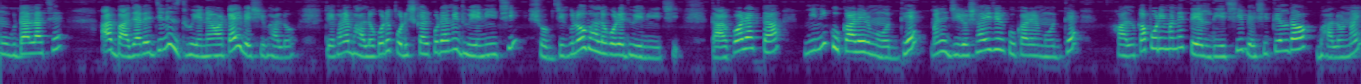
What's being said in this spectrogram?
মুগ ডাল আছে, আর বাজারের জিনিস ধুয়ে নেওয়াটাই বেশি ভালো। তো এখানে ভালো করে পরিষ্কার করে আমি ধুয়ে নিয়েছি, সবজিগুলোও ভালো করে ধুয়ে নিয়েছি। তারপর একটা মিনি কুকারের মধ্যে মানে জিরো সাইজের কুকারের মধ্যে হালকা পরিমাণে তেল দিয়েছি। বেশি তেল দেওয়া ভালো নয়।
